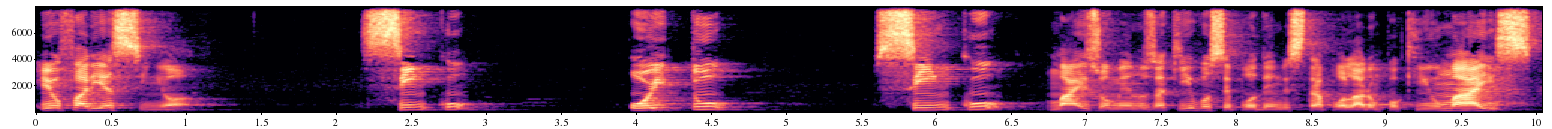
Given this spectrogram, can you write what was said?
Eu faria assim, ó. 5, 8, 5, mais ou menos aqui, você podendo extrapolar um pouquinho mais.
